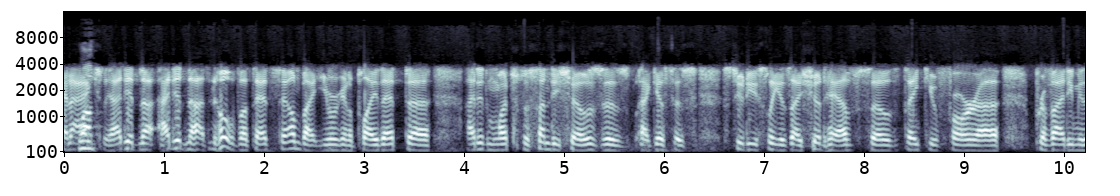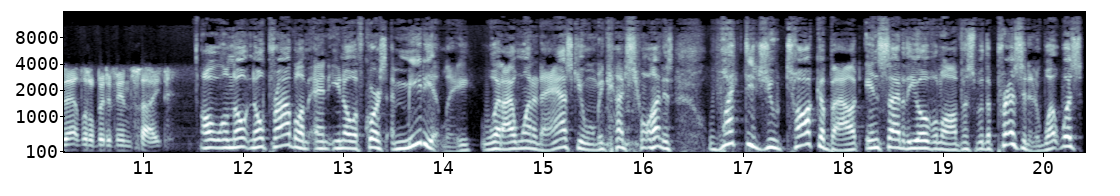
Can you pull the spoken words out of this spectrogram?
And I Well- actually, I did not, I did not know about that soundbite you were going to play. That uh, I didn't watch the Sunday shows as I guess as studiously as I should have. So thank you for uh, providing me that little bit of insight. Oh well, no, no problem. And you know, of course, immediately, what I wanted to ask you when we got you on is, what did you talk about inside of the Oval Office with the president? What was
